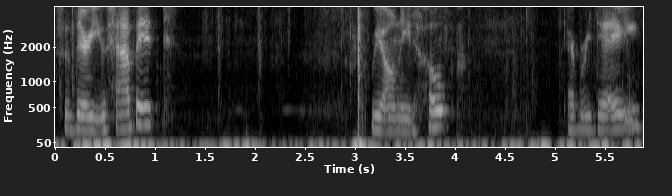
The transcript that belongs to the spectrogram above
So there you have it. We all need hope every day.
